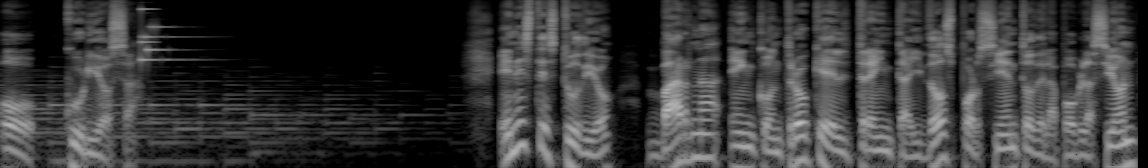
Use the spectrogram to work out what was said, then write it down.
o curiosa. En este estudio, Barna encontró que el 32% de la población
